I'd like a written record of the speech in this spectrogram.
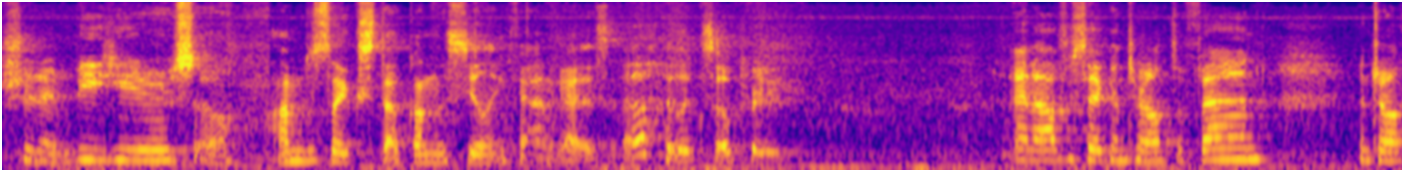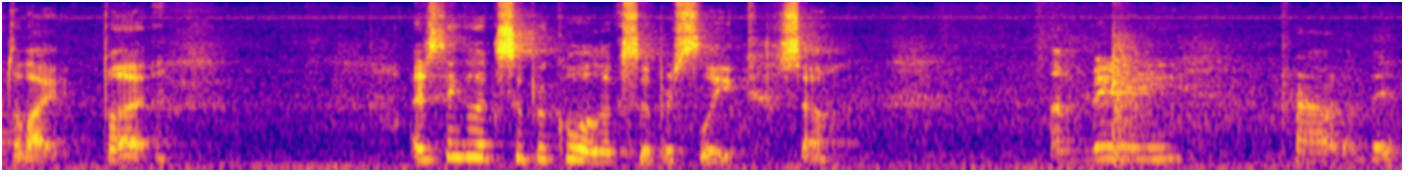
shouldn't be here so I'm just like stuck on the ceiling fan guys oh, it looks so pretty and obviously I can turn off the fan and turn off the light but I just think it looks super cool it looks super sleek so I'm very proud of it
